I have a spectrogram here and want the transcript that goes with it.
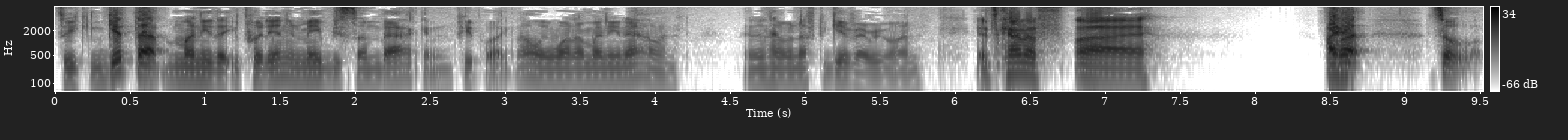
so you can get that money that you put in and maybe some back. And people are like, no, we want our money now, and they didn't have enough to give everyone. it's kind of uh, I but so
